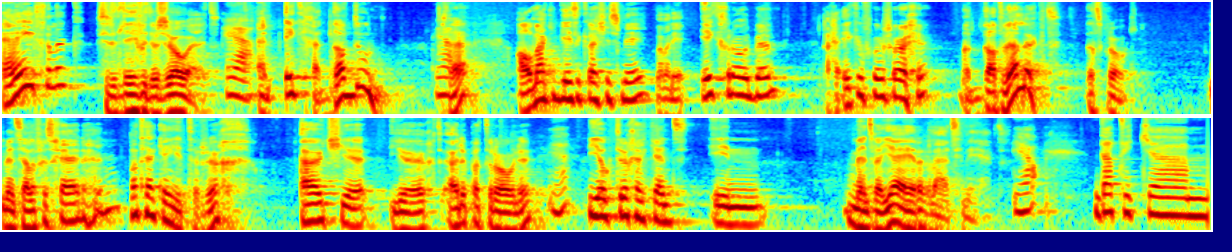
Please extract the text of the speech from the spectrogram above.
Eigenlijk ziet het leven er zo uit. Ja. En ik ga dat doen. Ja. Hè? Al maak ik deze krasjes mee, maar wanneer ik groot ben... dan ga ik ervoor zorgen dat dat wel lukt, dat sprookje. Je bent zelf gescheiden, hè? Mhm. Wat herken je terug uit je jeugd, uit de patronen... Ja. die je ook terug herkent in mensen waar jij een relatie mee hebt? Ja, dat ik ehm,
